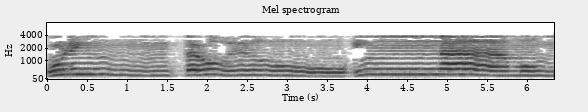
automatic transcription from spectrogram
قل انتظروا إنا منتظرون.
